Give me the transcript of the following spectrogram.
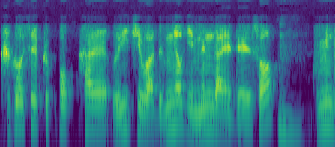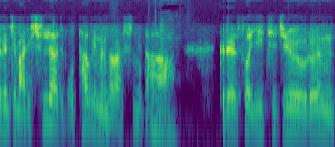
그것을 극복할 의지와 능력이 있는가에 대해서 음. 국민들은 지금 아직 신뢰하지 못하고 있는 것 같습니다. 네. 그래서 이 지지율은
